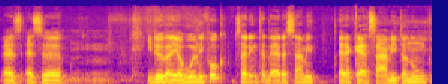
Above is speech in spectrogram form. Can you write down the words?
Ez, ez ö, idővel javulni fog, szerinted? Erre számít, erre kell számítanunk,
